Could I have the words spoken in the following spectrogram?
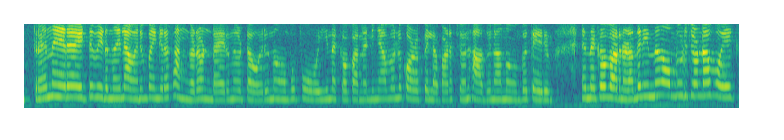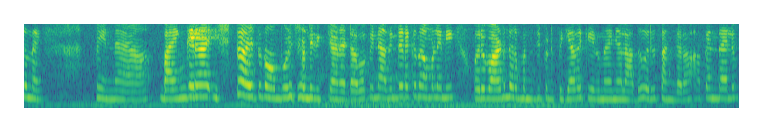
ഇത്രയും നേരമായിട്ട് വിടുന്നതിൽ അവനും ഭയങ്കര സങ്കടം ഉണ്ടായിരുന്നു കേട്ടോ. ഒരു നോമ്പ് പോയി എന്നൊക്കെ പറഞ്ഞിട്ട് ഞാൻ പറഞ്ഞു കുഴപ്പമില്ല പടച്ചോൻ ഹാദുൻ ആ നോമ്പ് തരും എന്നൊക്കെ പറഞ്ഞു അന്നേരം ഇന്ന് നോമ്പ് പിടിച്ചോണ്ടാ പോയേക്കുന്നത് പിന്നെ ഭയങ്കര ഇഷ്ടമായിട്ട് നോമ്പ് പിടിച്ചുകൊണ്ടിരിക്കുകയാണ് കേട്ടോ. അപ്പോൾ പിന്നെ അതിന്റെ ഇടയ്ക്ക് നമ്മൾ ഇനി ഒരുപാട് നിർബന്ധിച്ച് പിടിപ്പിക്കാതൊക്കെ ഇരുന്ന് കഴിഞ്ഞാൽ അതും ഒരു സങ്കടം. അപ്പോൾ എന്തായാലും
